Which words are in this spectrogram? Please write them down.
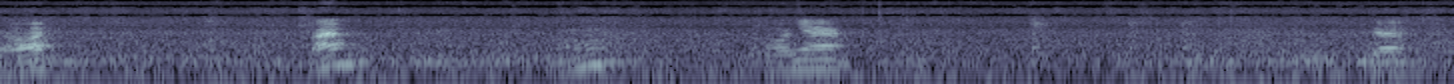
Rồi. Bán ừ. thôi nha. Ok.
